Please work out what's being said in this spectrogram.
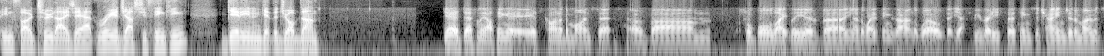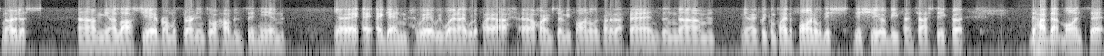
info two days out, readjust your thinking, get in and get the job done. Yeah, definitely. I think it's kind of the mindset of um, football lately, of uh, you know the way things are in the world, that you have to be ready for things to change at a moment's notice. Um, you know, last year everyone was thrown into a hub in Sydney, and you know, a, again, we, we weren't able to play our, home semi-final in front of our fans, and um, you know, if we can play the final this this year, it would be fantastic. But to have that mindset,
